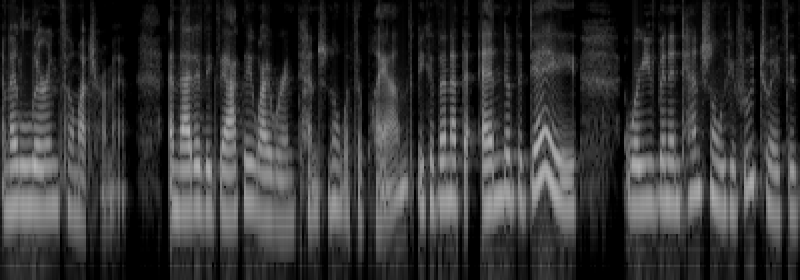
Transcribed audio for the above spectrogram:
And I learned so much from it. And that is exactly why we're intentional with the plans, because then at the end of the day, where you've been intentional with your food choices,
